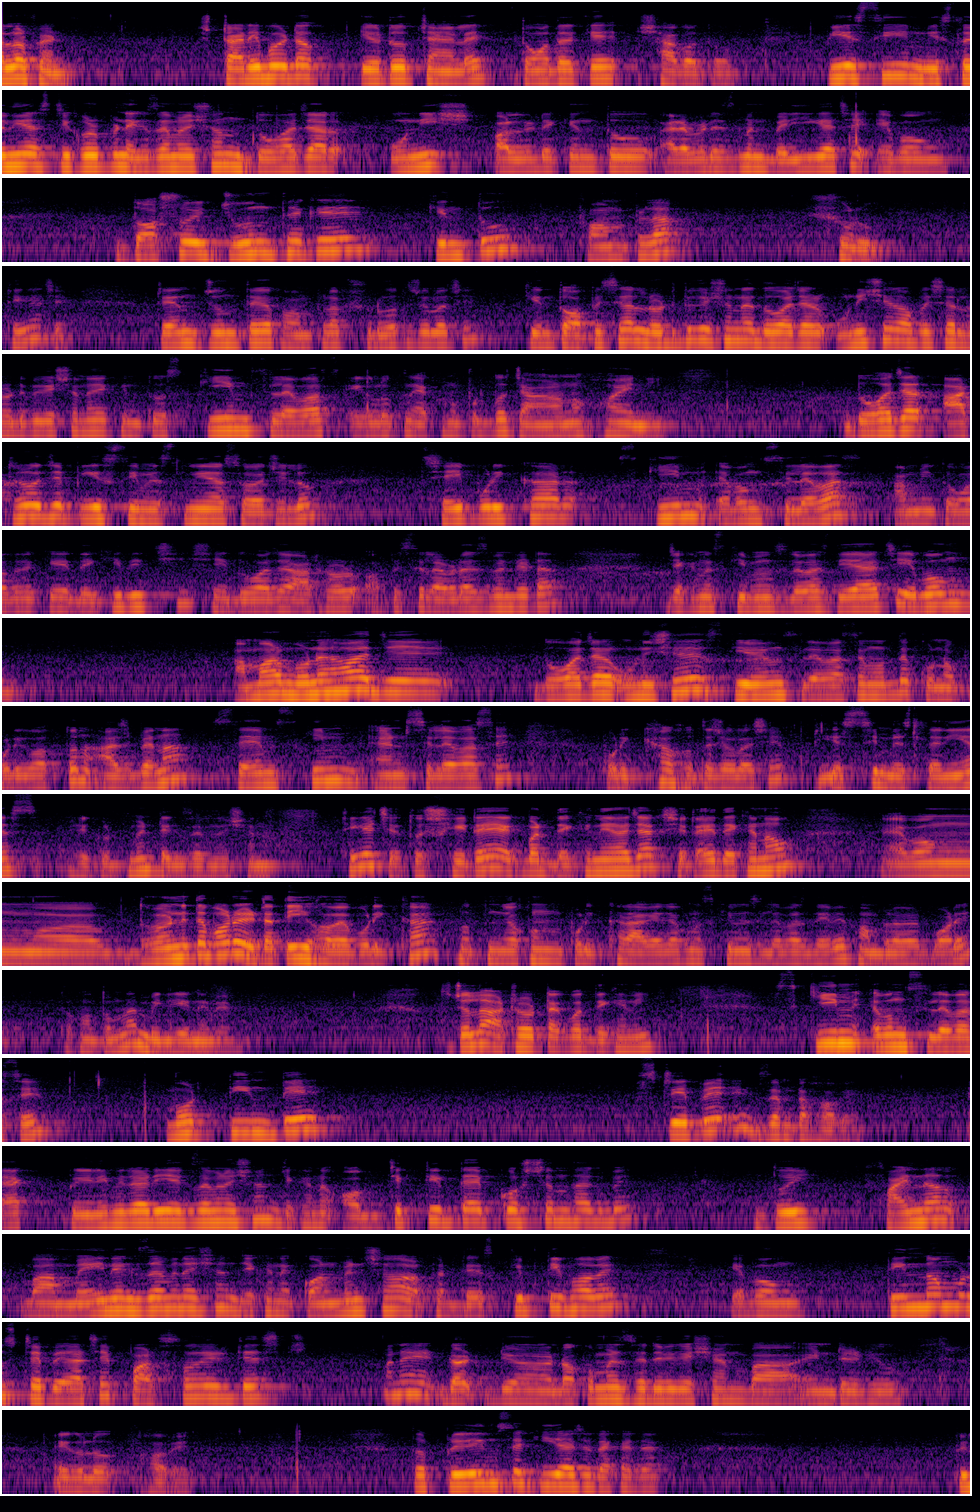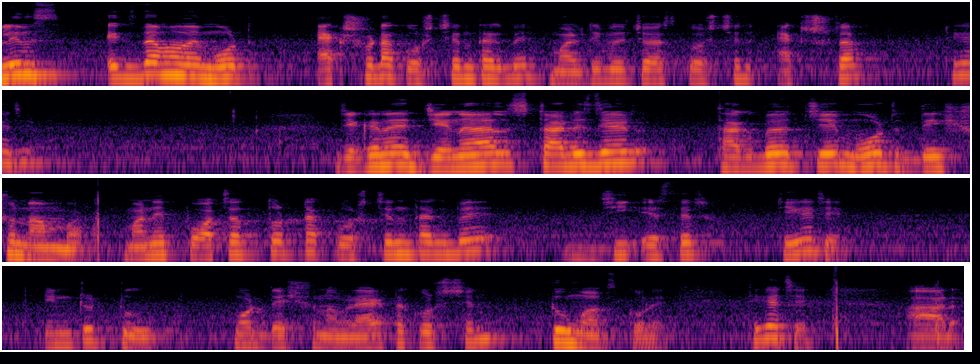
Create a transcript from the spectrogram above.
Hello friend, study Baithak YouTube চ্যানেলে তোমাদেরকে স্বাগত। পিএসসি মিসলেনিয়াস রিক্রুটমেন্ট এক্সামিনেশন দু হাজার উনিশ অলরেডি কিন্তু অ্যাডভার্টাইজমেন্ট বেরিয়ে গেছে এবং দশই জুন থেকে কিন্তু ফর্ম ফিল আপ শুরু, ঠিক আছে? টেন্থ জুন থেকে ফর্ম ফিল আপ শুরু হতে চলেছে, কিন্তু অফিসিয়াল নোটিফিকেশনে দু হাজার উনিশের অফিসিয়াল নোটিফিকেশনে কিন্তু স্কিম সিলেবাস এগুলো কিন্তু এখনও পর্যন্ত জানানো হয়নি। দু হাজার আঠেরো যে পিএসসি মিসলিনিয়াস হয়েছিল সেই পরীক্ষার স্কিম এবং সিলেবাস আমি তোমাদেরকে দেখিয়ে দিচ্ছি, সেই দু হাজার আঠেরোর অফিসিয়াল অ্যাডভার্টাইজমেন্ট এটা, যেখানে স্কিম এবং সিলেবাস দেওয়া আছে এবং আমার মনে হয় যে দু হাজার উনিশে স্কিম এবং সিলেবাসের মধ্যে কোনো পরিবর্তন আসবে না। সেম স্কিম অ্যান্ড সিলেবাসে পরীক্ষা হতে চলেছে পিএসসি মিসলেনিয়াস রিক্রুটমেন্ট এক্সামিনেশন ঠিক আছে? তো সেটাই একবার দেখে নেওয়া যাক, সেটাই দেখে নাও। এবং ধরে নিতে পারো এটাতেই হবে পরীক্ষা। নতুন যখন পরীক্ষার আগে যখন স্কিম সিলেবাস দেবে ফর্ম ফিল পরে, তখন তোমরা মিলিয়ে নেবে। তো চলো আঠেরোটা একবার দেখে নিই। স্কিম এবং সিলেবাসে মোট তিনটে স্টেপে এক্সামটা হবে। এক প্রিলিমিনারি এক্সামিনেশন যেখানে অবজেক্টিভ টাইপ কোশ্চেন থাকবে। দুই ফাইনাল বা মেইন এক্সামিনেশন যেখানে কনভেনশনাল অর্থাৎ ডেসক্রিপটিভ হবে। এবং তিন নম্বর স্টেপে আছে পার্সোনালিটি টেস্ট মানে ডকুমেন্টস ভেরিফিকেশন বা ইন্টারভিউ এগুলো হবে। তো প্রিলিমসে কী আছে দেখা যাক। প্রিলিমস এক্সাম হবে মোট একশোটা কোশ্চেন থাকবে মাল্টিপল চয়েস কোশ্চেন একশোটা, ঠিক আছে? যেখানে জেনারেল স্টাডিজের থাকবে হচ্ছে মোট দেড়শো নাম্বার মানে পঁচাত্তরটা কোশ্চেন থাকবে জিএসের ঠিক আছে? ইন্টু টু মোট দেড়শো নাম্বার একটা কোশ্চেন টু মার্কস করে, ঠিক আছে? আর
